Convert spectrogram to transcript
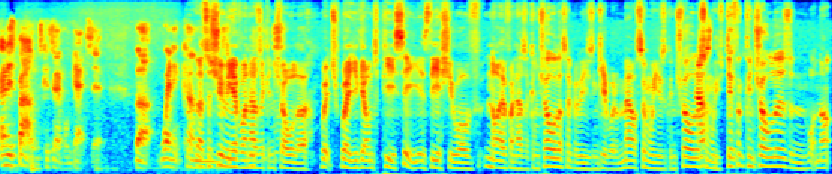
and it's balanced because everyone gets it. But when it comes, that's assuming everyone has a controller. Which where you get onto PC is the issue of not everyone has a controller. Some people are using keyboard and mouse. Some will use a controller. Some will use different controllers and whatnot.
